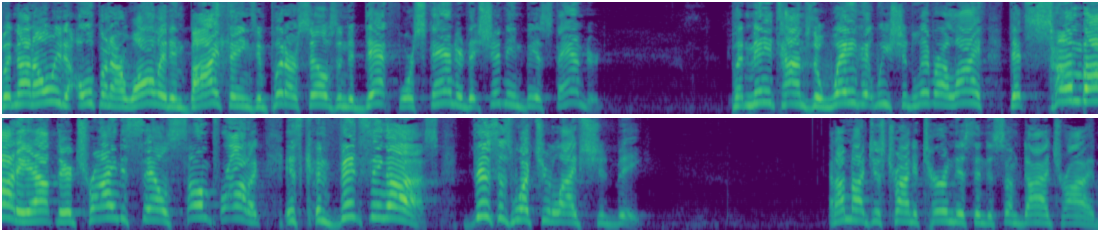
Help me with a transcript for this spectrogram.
but not only to open our wallet and buy things and put ourselves into debt for a standard that shouldn't even be a standard. But many times, the way that we should live our life, that somebody out there trying to sell some product is convincing us this is what your life should be. And I'm not just trying to turn this into some diatribe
